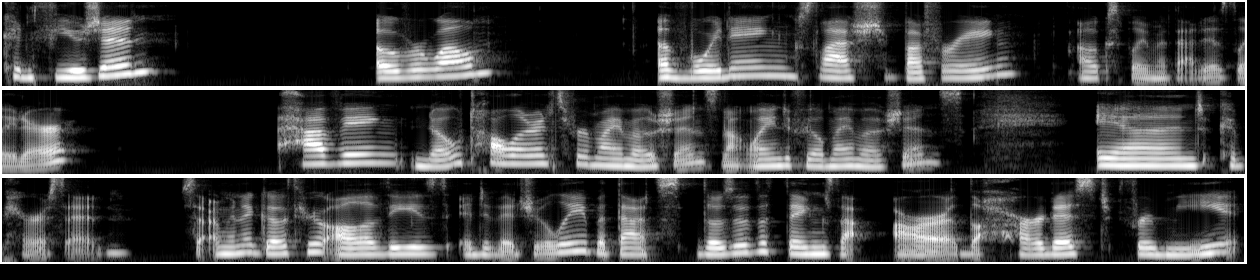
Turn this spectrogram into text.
confusion, overwhelm, avoiding slash buffering. I'll explain what that is later. Having no tolerance for my emotions, not wanting to feel my emotions, and comparison. So I'm going to go through all of these individually, but that's those are the things that are the hardest for me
